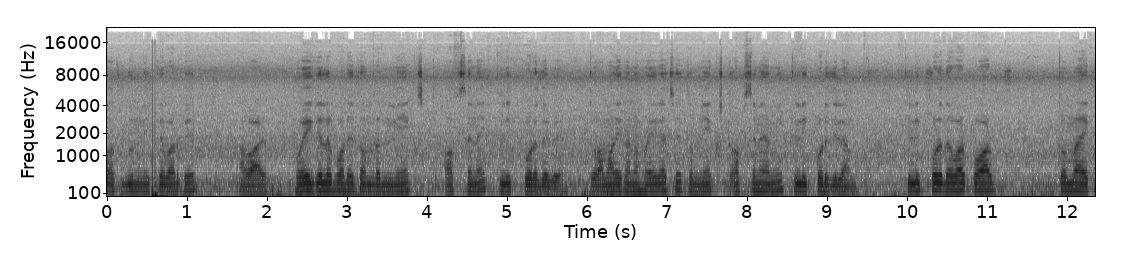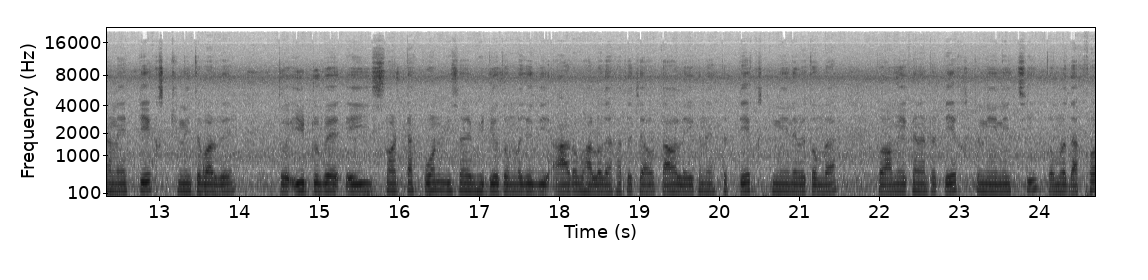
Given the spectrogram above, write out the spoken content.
ততদূর নিতে পারবে। আবার হয়ে গেলে পরে তোমরা নেক্সট অপশানে ক্লিক করে দেবে। তো আমার এখানে হয়ে গেছে, তো নেক্সট অপশানে আমি ক্লিক করে দিলাম। ক্লিক করে দেওয়ার পর তোমরা এখানে টেক্সট নিতে পারবে। তো ইউটিউবে এই শর্টটা কোন বিষয়ে ভিডিও তোমরা যদি আরও ভালো দেখাতে চাও, তাহলে এখানে একটা টেক্সট নিয়ে নেবে তোমরা। তো আমি এখানে একটা টেক্সট নিয়ে নিচ্ছি, তোমরা দেখো।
